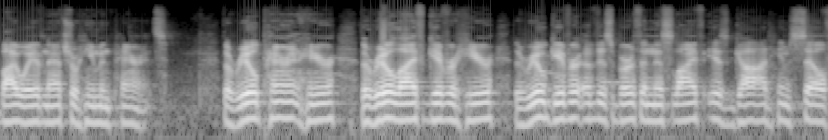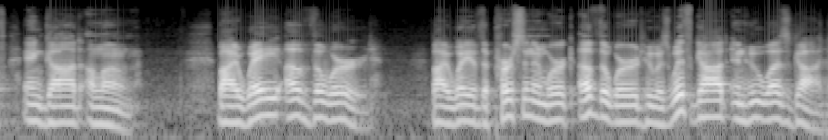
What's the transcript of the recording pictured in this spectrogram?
by way of natural human parents. The real parent here, the real life giver here, the real giver of this birth and this life is God Himself and God alone. By way of the Word, by way of the person and work of the Word who is with God and who was God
